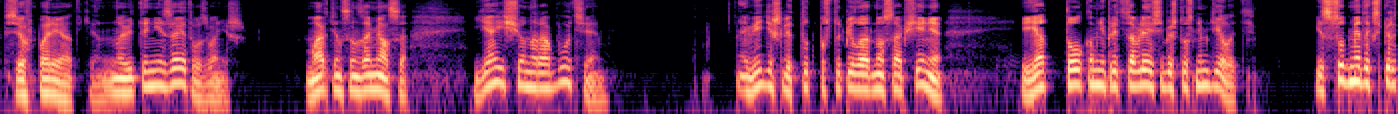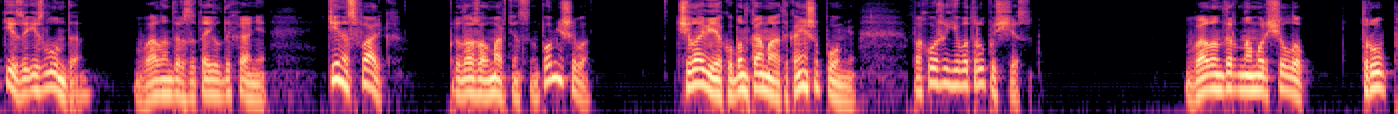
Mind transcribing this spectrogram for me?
«Все в порядке. Но ведь ты не из-за этого звонишь». Мартинсон замялся. «Я еще на работе». Видишь ли, тут поступило одно сообщение, и я толком не представляю себе, что с ним делать. Из судмедэкспертизы, из Лунда. Валандер затаил дыхание. Тинес Фальк, продолжал Мартинсон. Помнишь его? Человек у банкомата, конечно, помню. Похоже, его труп исчез. Валандер наморщил лоб. Труп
